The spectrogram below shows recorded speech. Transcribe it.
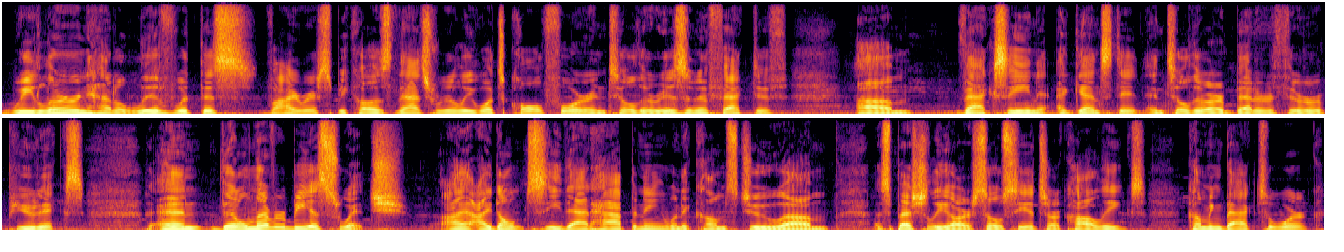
We learn how to live with this virus because that's really what's called for until there is an effective um, vaccine against it, until there are better therapeutics. And there'll never be a switch. I, I don't see that happening when it comes to um, especially our associates, our colleagues coming back to work.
